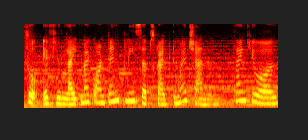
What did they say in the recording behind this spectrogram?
So if you like my content, please subscribe to my channel. Thank you all.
